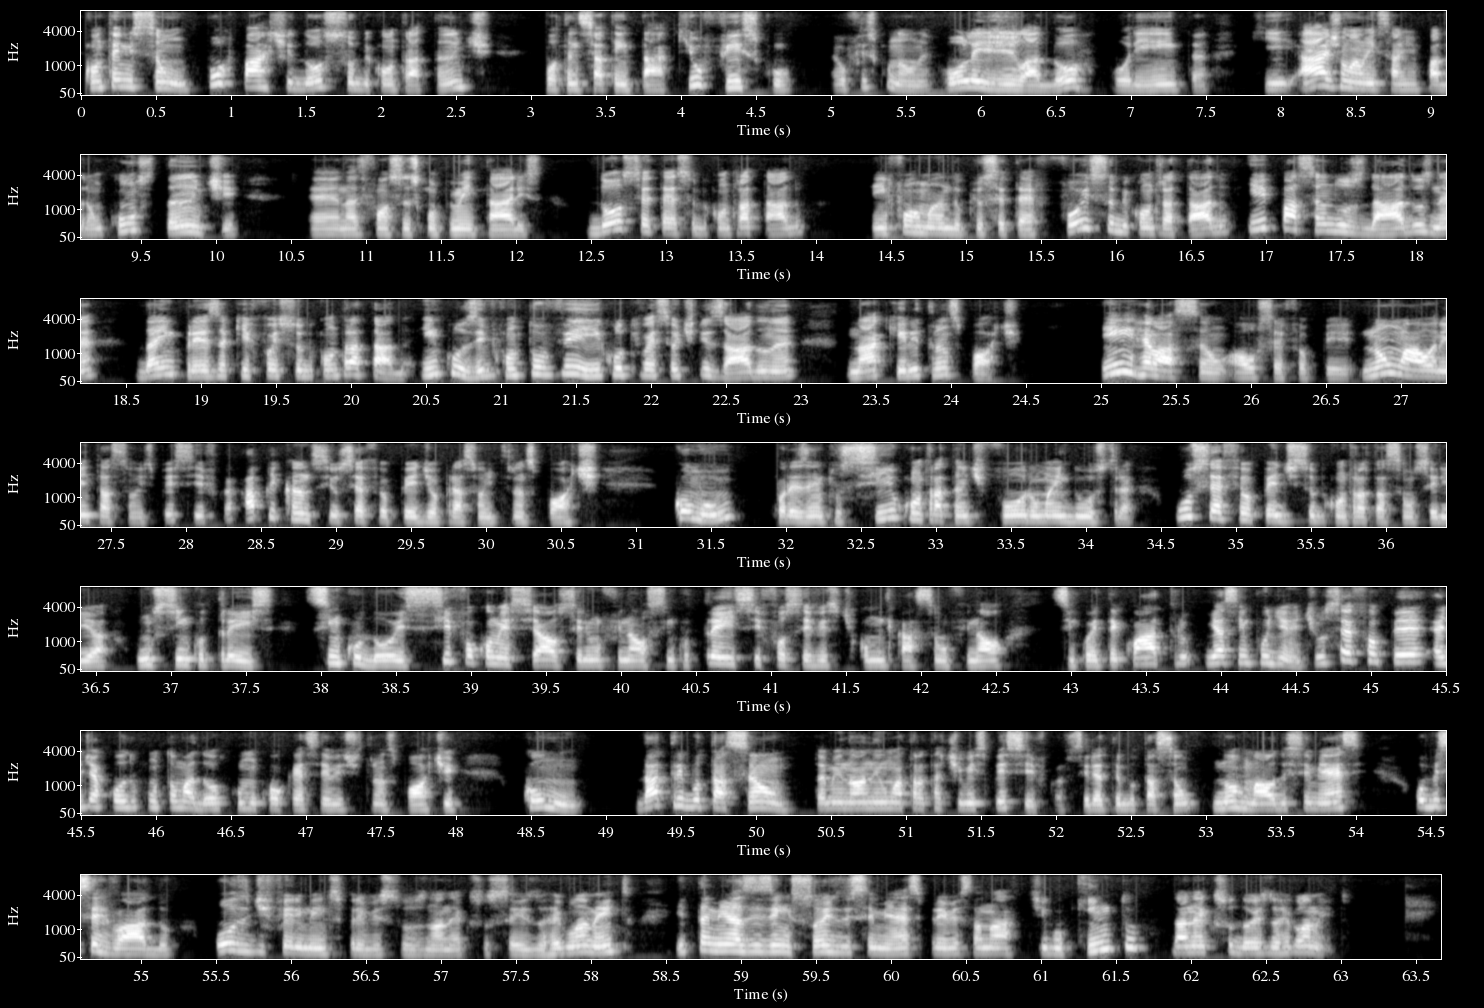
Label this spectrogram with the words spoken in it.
Quanto à emissão por parte do subcontratante, importante se atentar que o fisco é o fisco não, né? O legislador orienta que haja uma mensagem padrão constante é, nas informações complementares do CTE subcontratado, informando que o CTE foi subcontratado e passando os dados, né, da empresa que foi subcontratada, inclusive quanto o veículo que vai ser utilizado, né, naquele transporte. Em relação ao CFOP, não há orientação específica, aplicando-se o CFOP de operação de transporte comum, por exemplo, se o contratante for uma indústria o CFOP de subcontratação seria um 5352, se for comercial seria um final 53, se for serviço de comunicação final 54 e assim por diante. O CFOP é de acordo com o tomador, como qualquer serviço de transporte comum. Da tributação, também não há nenhuma tratativa específica, seria a tributação normal do ICMS, observado os diferimentos previstos no anexo 6 do regulamento e também as isenções do ICMS previstas no artigo 5 do anexo 2 do regulamento.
